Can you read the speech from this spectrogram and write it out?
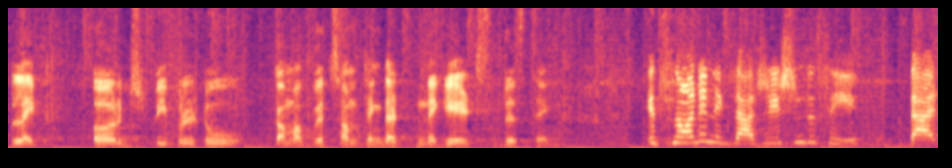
like urge people to come up with something that negates this thing. It's not an exaggeration to say that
